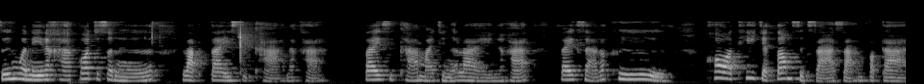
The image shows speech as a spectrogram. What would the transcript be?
ซึ่งวันนี้นะคะก็จะเสนอหลักไตรสิกขานะคะไตรสิกขาหมายถึงอะไรนะคะไตรสิกขาก็คือ ข้อที่จะต้องศึกษา 3 ประการ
